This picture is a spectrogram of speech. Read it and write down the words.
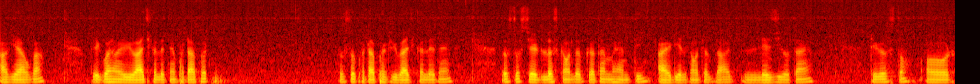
आ गया होगा। तो एक बार हम रिवाइज कर लेते हैं फटाफट। दोस्तों, फटाफट रिवाइज कर लेते हैं। दोस्तों, शेड्यूलर्स का मतलब क्या होता है? मेहनती, आइडियल का मतलब लेज़ी होता है। ठीक है दोस्तों? और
